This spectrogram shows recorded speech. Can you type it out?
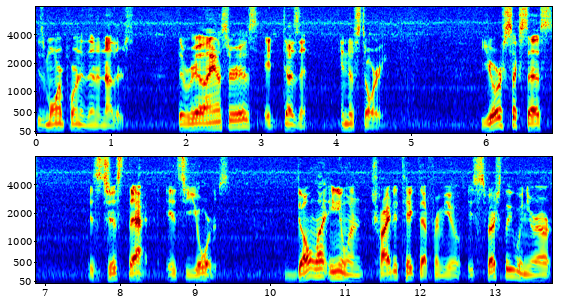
is more important than another's? The real answer is it doesn't. End of story. Your success is just that it's yours. Don't let anyone try to take that from you, especially when you're out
